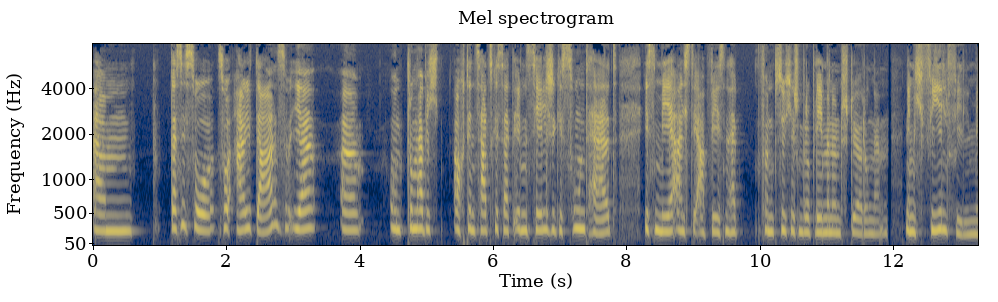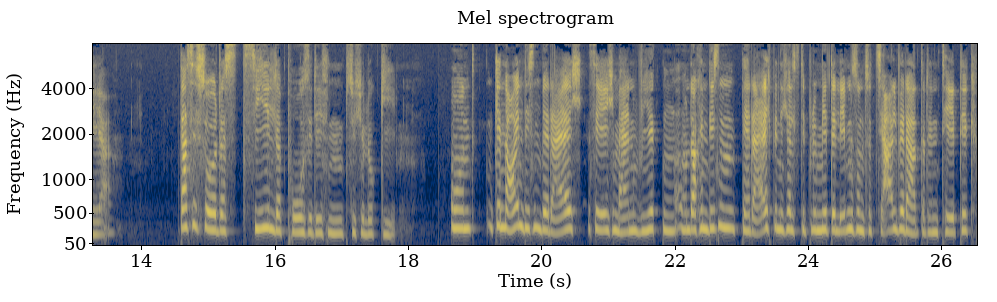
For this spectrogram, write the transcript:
Ähm, das ist so, so all das, ja. Äh, und darum habe ich auch den Satz gesagt, eben seelische Gesundheit ist mehr als die Abwesenheit von psychischen Problemen und Störungen, nämlich viel, viel mehr. Das ist so das Ziel der positiven Psychologie. Und genau in diesem Bereich sehe ich mein Wirken und auch in diesem Bereich bin ich als diplomierte Lebens- und Sozialberaterin tätig.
